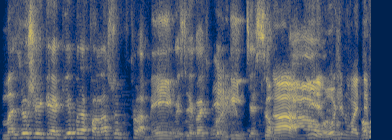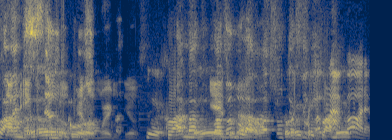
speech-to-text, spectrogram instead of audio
Mas eu cheguei aqui para falar sobre o Flamengo, esse negócio de Corinthians, São Ah, Paulo. aqui, hoje não vai ter Flamengo. Flamengo, pelo amor de Deus. Que Mas, Flamengo, mas vamos lá, o assunto é o seguinte. Vamos lá, Flamengo. bora.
